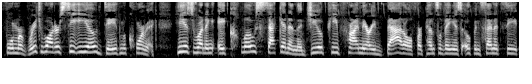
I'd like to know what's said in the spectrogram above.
former Bridgewater CEO Dave McCormick. He is running a close second in the GOP primary battle for Pennsylvania's open Senate seat,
